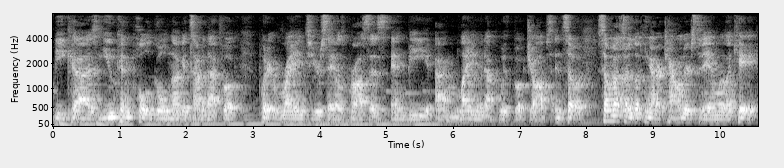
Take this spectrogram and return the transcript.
because you can pull gold nuggets out of that book put it right into your sales process and be um, lighting it up with book jobs. And so some of us are looking at our calendars today and we're like, hey,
